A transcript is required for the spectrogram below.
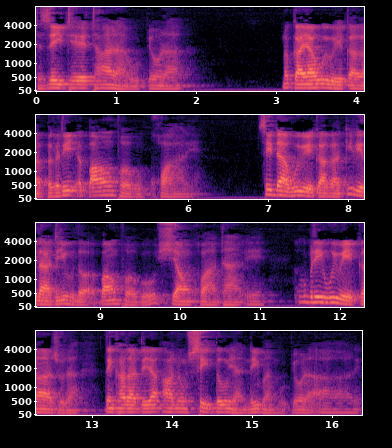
တစိမ့်သေးထားတာကိုပြောတာနော်ကာယဝိဝေကကပဂတိအပေါင်းဖော်ကိုခွာတယ်စိတ်တဝိဝေကကကိလေသာတည်းဟူသောအပေါင်းဖော်ကိုရှောင်ခွာထားတယ်ဥပတိဝိဝေကဆိုတာ သင်္ခါရတရားအလုံးစိတ်သုံးရာနိဗ္ဗာန်ကိုပြောတာတဲ့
